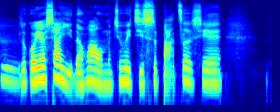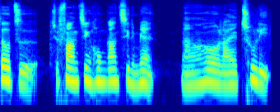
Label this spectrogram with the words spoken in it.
嗯如果要下雨的话，我们就会及时把这些豆子就放进烘干机里面，然后来处理，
